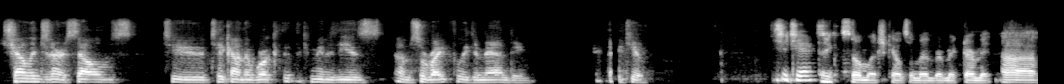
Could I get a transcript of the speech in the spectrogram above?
challenging ourselves to take on the work that the community is um, so rightfully demanding. Thank you. Mr. Chair. Thank you so much, Council Member McDermott. Uh,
